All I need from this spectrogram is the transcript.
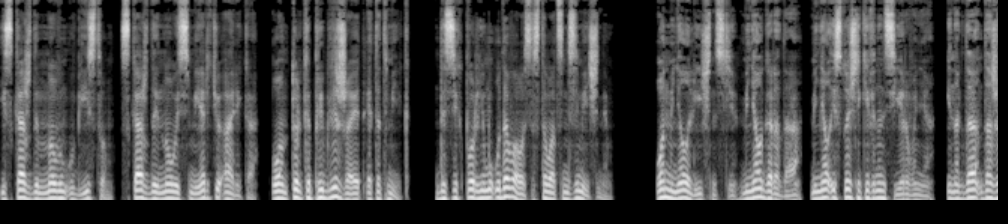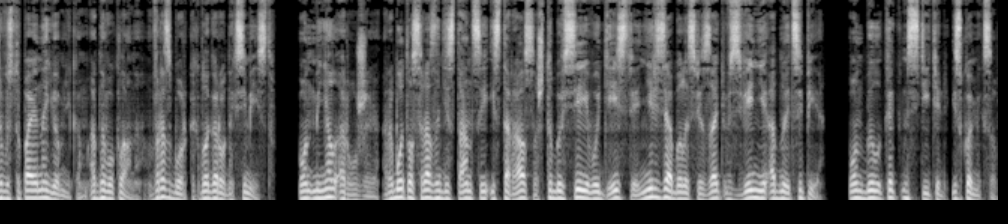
И с каждым новым убийством, с каждой новой смертью Арика, он только приближает этот миг. До сих пор ему удавалось оставаться незамеченным. Он менял личности, менял города, менял источники финансирования, иногда даже выступая наемником одного клана в разборках благородных семейств. Он менял оружие, работал с разной дистанции и старался, чтобы все его действия нельзя было связать в звенья одной цепи. Он был как Мститель из комиксов,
